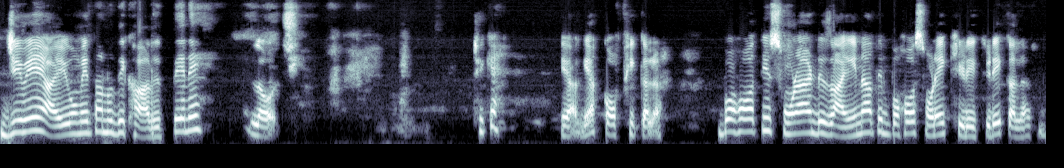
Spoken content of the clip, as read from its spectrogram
ਜਿਵੇਂ ਆਏ, ਉਵੇਂ ਤੁਹਾਨੂੰ ਦਿਖਾ ਦਿੱਤੇ ਨੇ। ਲਓ ਜੀ। ਠੀਕ ਹੈ, ਇਹ ਆ ਗਿਆ ਕਾਫੀ ਕਲਰ ਬਹੁਤ ਹੀ ਸੋਹਣਾ ਡਿਜ਼ਾਈਨ ਆ ਤੇ ਬਹੁਤ ਸੋਹਣੇ ਖਿੜੇ ਖਿੜੇ ਕਲਰ ਨੇ।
